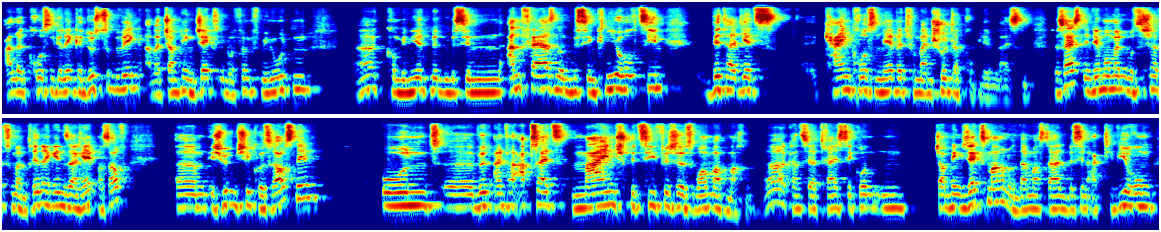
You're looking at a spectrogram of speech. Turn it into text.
alle großen Gelenke durchzubewegen, aber Jumping Jacks über fünf Minuten, äh, kombiniert mit ein bisschen Anfersen und ein bisschen Knie hochziehen, wird halt jetzt keinen großen Mehrwert für mein Schulterproblem leisten. Das heißt, in dem Moment muss ich halt zu meinem Trainer gehen und sagen, hey, pass auf, ähm, ich würde mich hier kurz rausnehmen, und äh, wird einfach abseits mein spezifisches Warm-up machen. Ja, kannst ja 30 Sekunden Jumping Jacks machen und dann machst du halt ein bisschen Aktivierung,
